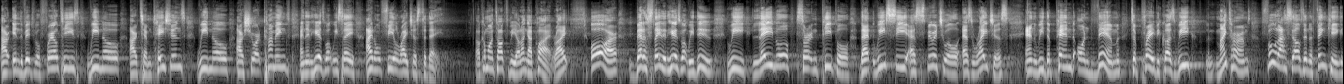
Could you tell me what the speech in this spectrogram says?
our individual frailties. We know our temptations. We know our shortcomings. And then here's what we say I don't feel righteous today. Oh, come on, talk to me. Y'all I got quiet, right? Or, better stated, here's what we do we label certain people that we see as spiritual, as righteous, and we depend on them to pray because we, my terms, fool ourselves into thinking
